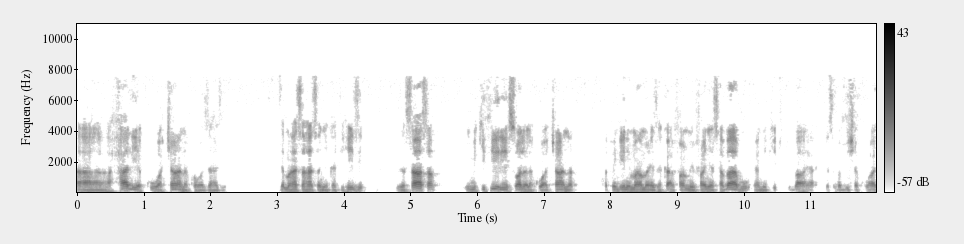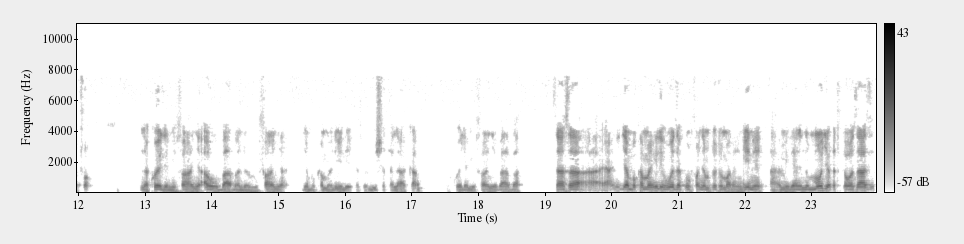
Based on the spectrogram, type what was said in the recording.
uh, hali ya kuachana kwa wazazi? Sema hasa hasa nyakati hizi za sasa limekithiri swala la kuachana na pengine mama aweza kafa amefanya sababu yani kitu kibaya ikasababisha kuachwa na kweli amefanya au baba ndio amefanya jambo kama lile ikasababisha talaka na kweli amefanya baba sasa ah, yani jambo kama hili huweza kumfanya mtoto mara nyingine ah, aamiliane na mmoja katika wazazi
